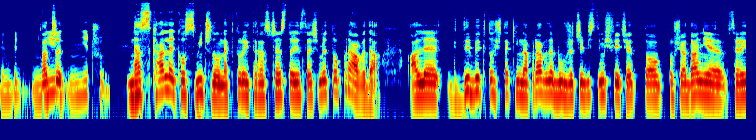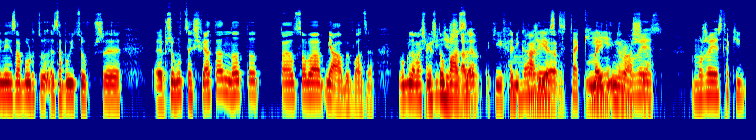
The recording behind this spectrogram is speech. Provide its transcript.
Jakby nie, znaczy, nie czuję. Na skalę kosmiczną, na której teraz często jesteśmy, to prawda. Ale gdyby ktoś taki naprawdę był w rzeczywistym świecie, to posiadanie seryjnych zabójców, zabójców przy e, przywódcach świata, no to ta osoba miałaby władzę. W ogóle ma śmieszną Widzisz, bazę, taki helicarrier made in Russia. Jest, może jest taki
